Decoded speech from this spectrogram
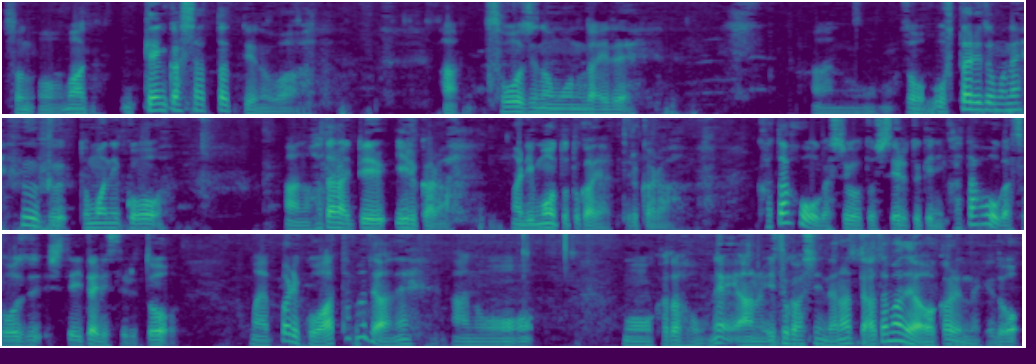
その、まあ、喧嘩しちゃったっていうのは、あ掃除の問題で、あの、そう、お二人ともね、夫婦ともにこう、あの、働いているから、まあ、リモートとかやってるから、片方が仕事してる時に片方が掃除していたりすると、まあ、やっぱりこう頭ではね、あのもう片方もね、あの、忙しいんだなって頭ではわかるんだけど、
